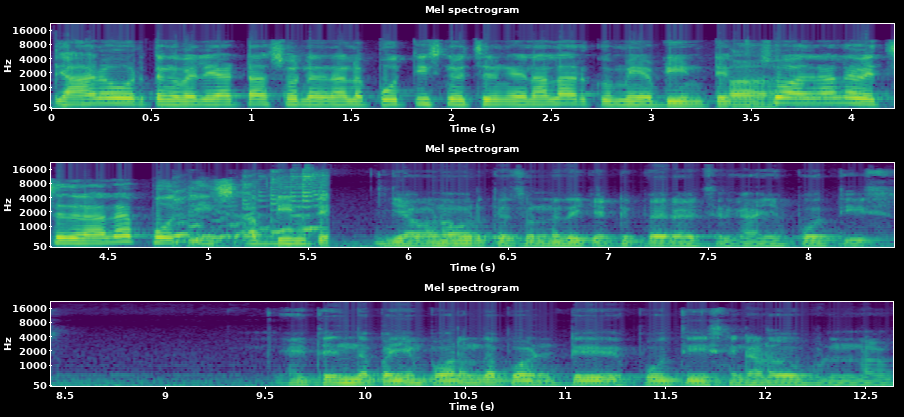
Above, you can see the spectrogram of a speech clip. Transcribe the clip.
யாரோ ஒருத்தங்க விளையாட்டா சொன்னதுனால போத்தீஸ்னு வச்சிருங்க நல்லா இருக்குமே அப்படின்ட்டு. சோ அதனால வச்சதுனால போத்தீஸ் அப்படின்ட்டு. எவனோ ஒருத்தர் சொன்னதை கேட்டு பேரை வச்சுருக்காங்க போத்தீஸ். எனக்கு தெரிஞ்ச இந்த பையன் பிறந்தப்போ வந்துட்டு போத்தீஸ்னு கடவை பண்ணாங்க.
